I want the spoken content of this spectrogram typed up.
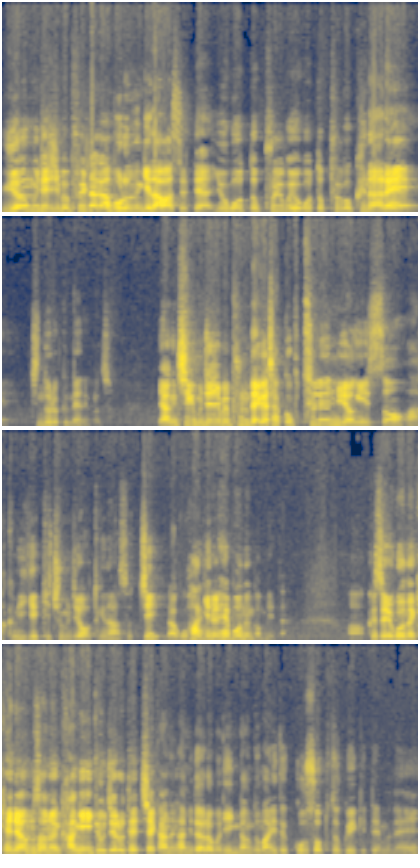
유형 문제집을 풀다가 모르는 게 나왔을 때 요것도 풀고 요것도 풀고 그날에 진도를 끝내는 거죠. 양치기 문제집을 푸는 내가 자꾸 틀리는 유형이 있어. 아 그럼 이게 기출문제 어떻게 나왔었지? 라고 확인을 해보는 겁니다. 어, 그래서 이거는 개념서는 강의 교재로 대체 가능합니다. 여러분이 인강도 많이 듣고 수업도 듣고 있기 때문에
